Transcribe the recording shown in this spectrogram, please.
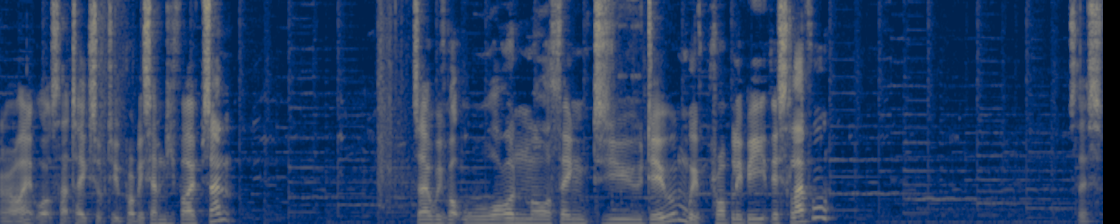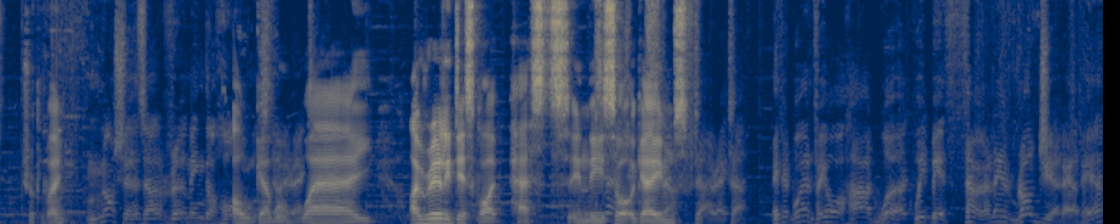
Alright, what's that takes up to? Probably 75%? So we've got one more thing to do, and we've probably beat this level. What's this? Shuttle Bay. Noshers are roaming the halls, Oh, go Director. away. I really dislike pests in these sort of games. stuff, Director. If it weren't for your hard work, we'd be thoroughly rogered out here.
